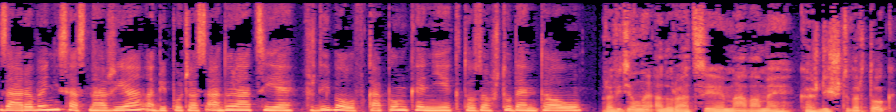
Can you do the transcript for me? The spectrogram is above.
Zároveň sa snažia, aby počas adorácie vždy bol v kaplnke niekto zo študentov. Pravidelné adorácie mávame každý štvrtok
